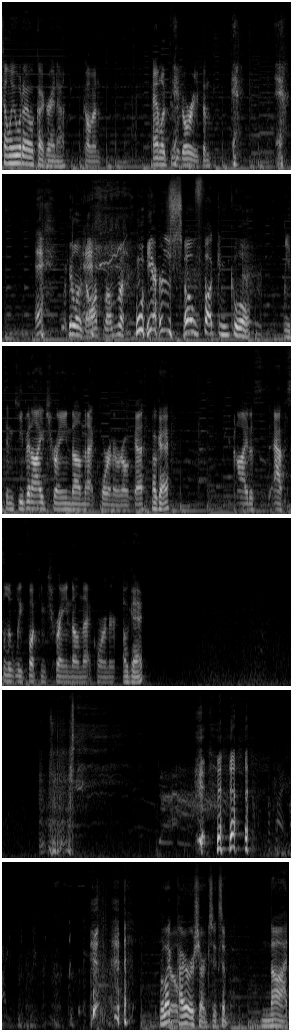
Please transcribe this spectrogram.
Tell me what I look like right now. coming. And look through the door, Ethan. we look awesome. we are so fucking cool. Ethan, keep an eye trained on that corner, okay? Okay, Keep an eye just absolutely fucking trained on that corner. okay. We're like Nope. pyro sharks, except not.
